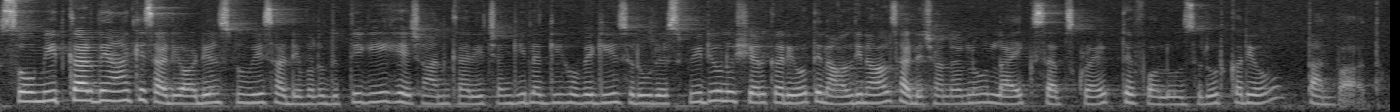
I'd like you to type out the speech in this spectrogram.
ਸੋ ਉਮੀਦ ਕਰਦੇ ਹਾਂ ਕਿ ਸਾਡੀ ਆਡੀਅנס ਨੂੰ ਵੀ ਸਾਡੇ ਵੱਲੋਂ ਦਿੱਤੀ ਗਈ ਇਹ ਜਾਣਕਾਰੀ ਚੰਗੀ ਲੱਗੀ ਹੋਵੇਗੀ ਜ਼ਰੂਰ ਇਸ ਵੀਡੀਓ ਨੂੰ ਸ਼ੇਅਰ ਕਰਿਓ ਤੇ ਨਾਲ ਦੀ ਨਾਲ ਸਾਡੇ ਚੈਨਲ ਨੂੰ ਲਾਈਕ ਸਬਸਕ੍ਰਾਈਬ ਤੇ ਫੋਲੋ ਜ਼ਰੂਰ ਕਰਿਓ ਧੰਨਵਾਦ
